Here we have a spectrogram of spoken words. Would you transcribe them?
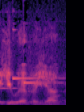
Were you ever young?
